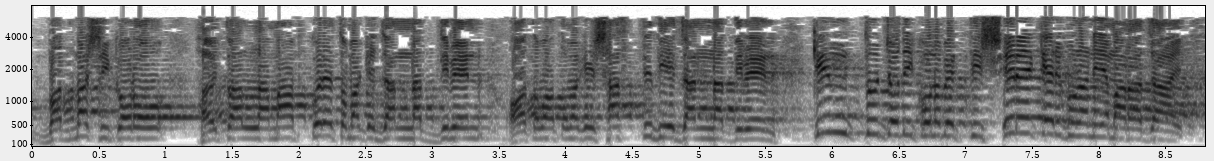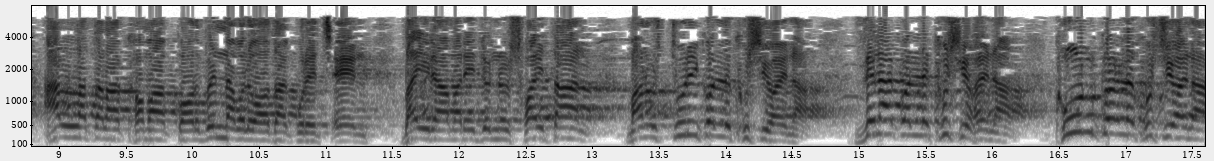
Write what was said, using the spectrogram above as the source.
বদমাসি করো। হয়তো আল্লাহ মাফ করে তোমাকে জান্নাত দিবেন, অথবা তোমাকে শাস্তি দিয়ে জান্নাত দিবেন। কিন্তু যদি কোনো ব্যক্তি সেরেকের গুণা নিয়ে মারা যায়, আল্লাহ তালা ক্ষমা করবেন না বলে অদা করেছেন। ভাইরা, আমার এই জন্য শয়তান, মানুষ চুরি করলে খুশি হয় না, জেনা করলে খুশি হয় না, খুন করলে খুশি হয় না।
